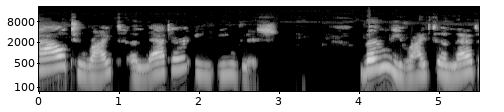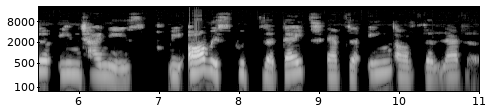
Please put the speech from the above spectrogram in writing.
How to write a letter in English. When we write a letter in Chinese, we always put the date at the end of the letter.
